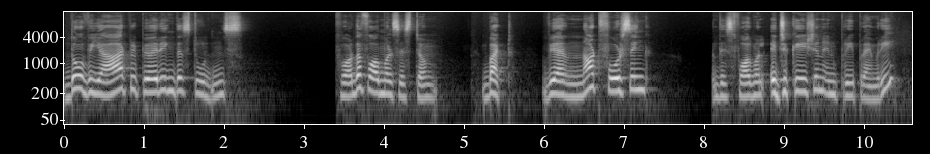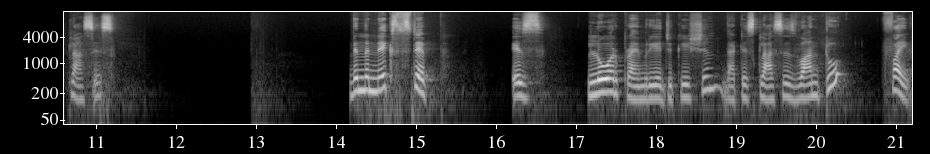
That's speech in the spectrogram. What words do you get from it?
Though we are preparing the students for the formal system, but we are not forcing this formal education in pre-primary classes. Then the next step is lower primary education that is classes 1 to 5.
